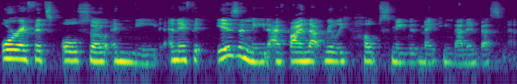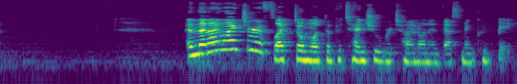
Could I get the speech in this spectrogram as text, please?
or if it's also a need. And if it is a need, I find that really helps me with making that investment. And then I like to reflect on what the potential return on investment could be.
